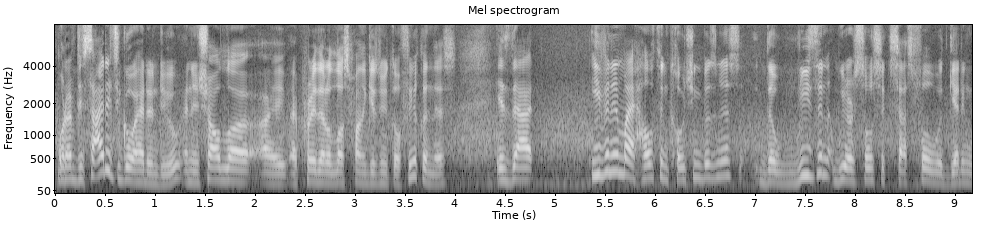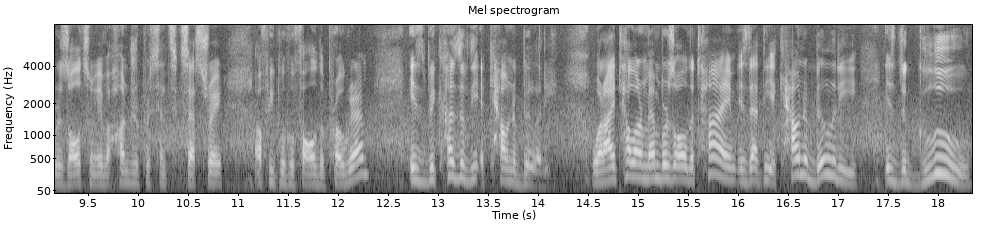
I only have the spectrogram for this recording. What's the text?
what I've decided to go ahead and do, and inshallah, I, I pray that Allah subhanahu wa ta'ala gives me tawfiq in this, is that even in my health and coaching business, the reason we are so successful with getting results and we have a 100% success rate of people who follow the program is because of the accountability. What I tell our members all the time is that the accountability is the glue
